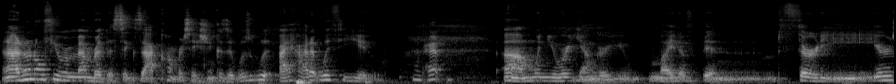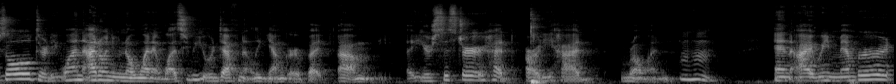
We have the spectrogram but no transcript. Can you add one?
And I don't know if you remember this exact conversation because it was with, I had it with you okay. Um, when you were younger. You might have been 30 years old, 31. I don't even know when it was. You were definitely younger, but um, your sister had already had Rowan. Mm-hmm. And I remember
